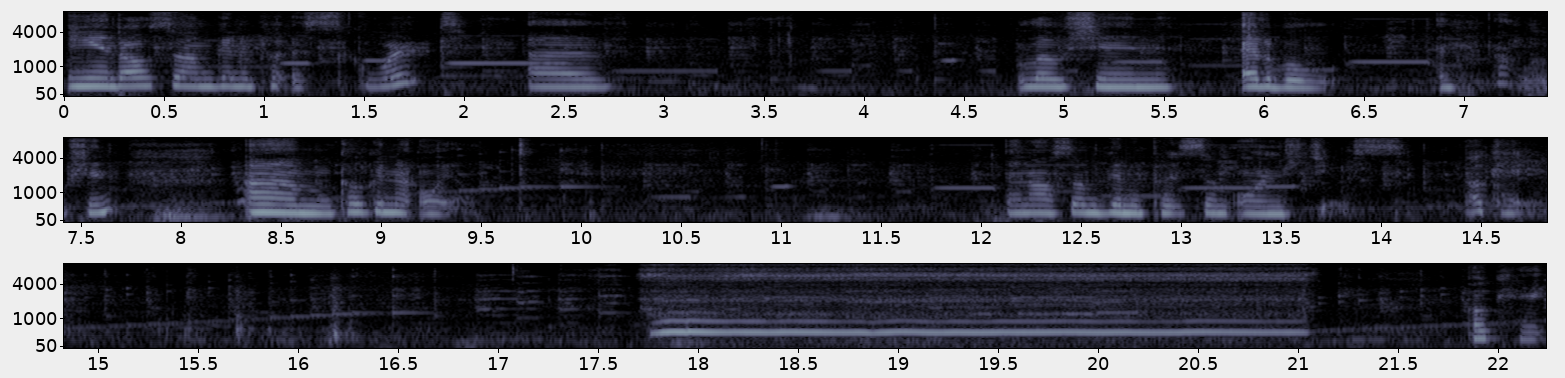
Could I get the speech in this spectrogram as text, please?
And also I'm going to put a squirt of lotion, edible, lotion, um, coconut oil. And also I'm going to put some orange juice. Okay. Okay.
